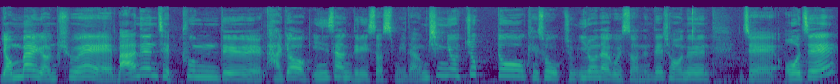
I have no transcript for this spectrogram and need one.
연말 연초에 많은 제품들 가격 인상들이 있었습니다. 음식료 쪽도 계속 좀 일어나고 있었는데 저는 이제 어제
